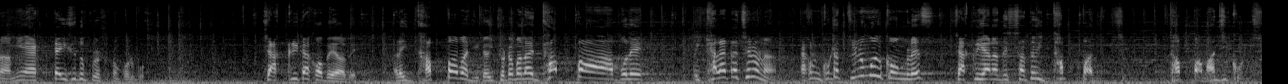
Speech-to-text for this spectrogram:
না, আমি একটাই শুধু প্রশ্ন করব। চাকরিটা কবে হবে? আর এই ধাপ্পাবাজিটা, ওই ছোটোবেলায় ধাপ্পা বলে ওই খেলাটা ছিল না? এখন গোটা তৃণমূল কংগ্রেস চাকরিহারাদের সাথে ওই ধাপ্পা দিচ্ছে, ধাপ্পাবাজি করছে।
